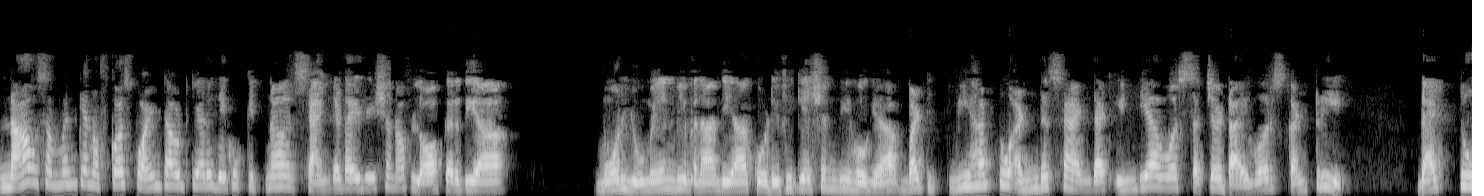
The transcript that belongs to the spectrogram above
now someone can of course point out कि अरे देखो कितना स्टैंडर्डाइजेशन ऑफ़ लॉ कर दिया मोर ह्यूमेन भी बना दिया कोडिफिकेशन भी हो गया. But we have to understand that India was such a diverse country that to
